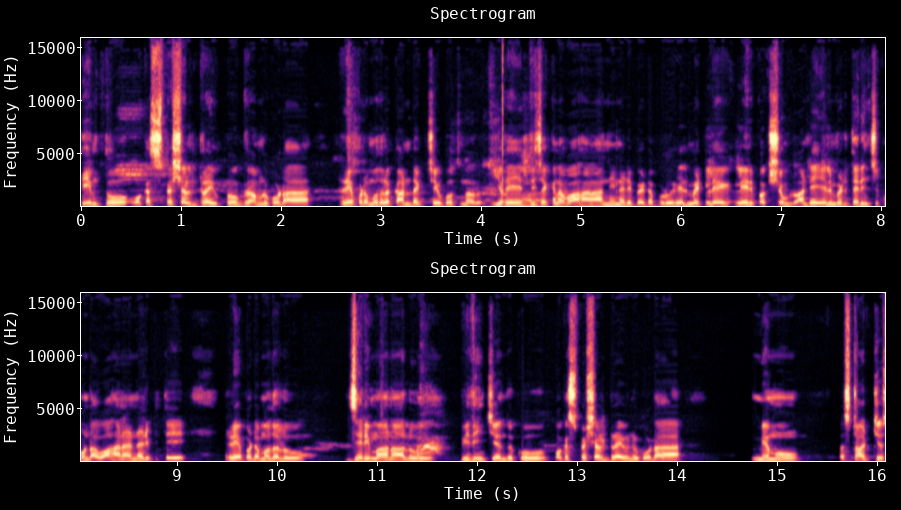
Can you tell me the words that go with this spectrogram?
టీంతో ఒక స్పెషల్ డ్రైవ్ ప్రోగ్రామ్ను కూడా రేపటి మొదలు కాంటాక్ట్ చేయబోతున్నారు. ఇదే ద్విచక్ర వాహనాన్ని నడిపేటప్పుడు హెల్మెట్ లే లేని పక్షంలో అంటే హెల్మెట్ ధరించకుండా వాహనాన్ని నడిపితే రేపటి మొదలు జరిమానాలు విధించేందుకు ఒక స్పెషల్ డ్రైవ్ను కూడా మేము స్టార్ట్ చేస్తున్నాం.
